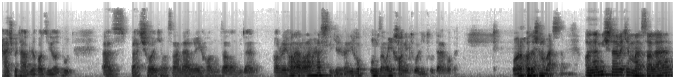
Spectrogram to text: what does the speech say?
حجم تبلیغات زیاد بود. از بچه هایی که مثلا در ریحان اون زمان بودن ریحان الان هم هست دیگه ولی خب اون زمان یه خانه تولید بود در واقع. بار خودشون رو بستن. آدم میشنوه که مثلا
